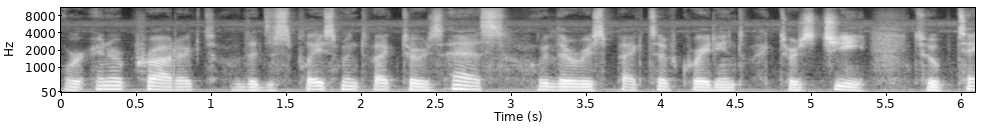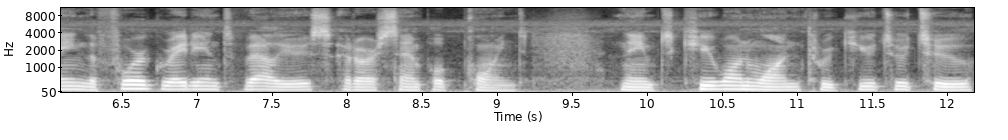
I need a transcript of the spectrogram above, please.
or inner product of the displacement vectors s with their respective gradient vectors g to obtain the four gradient values at our sample point, named q11 through q22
